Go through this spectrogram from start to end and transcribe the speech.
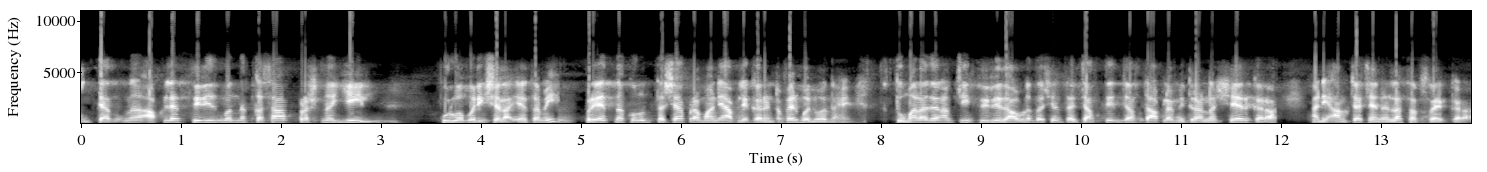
आणि त्यातनं आपल्या सिरीजमधनं कसा प्रश्न येईल पूर्व परीक्षेला याचा मी प्रयत्न करून तशाप्रमाणे आपले करंट अफेअर बनवत आहे. तुम्हाला जर आमची सिरीज आवडत असेल तर जास्तीत जास्त आपल्या मित्रांना शेअर करा आणि आमच्या चॅनलला सबस्क्राईब करा.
